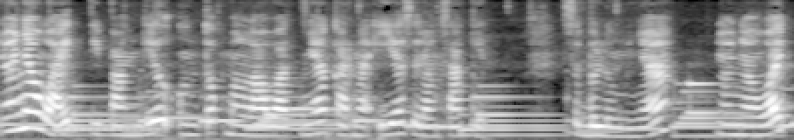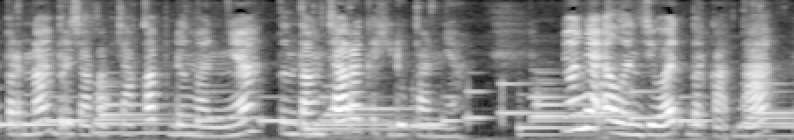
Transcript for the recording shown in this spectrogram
Nyonya White dipanggil untuk melawatnya karena ia sedang sakit. Sebelumnya, Nyonya White pernah bercakap-cakap dengannya tentang cara kehidupannya. Nyonya Ellen G. White berkata,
